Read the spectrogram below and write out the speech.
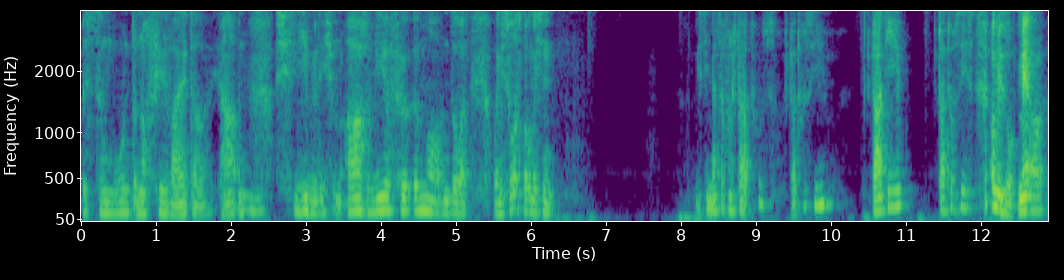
Bis zum Mond und noch viel weiter, ja. Und Mhm. ich liebe dich und ach, wir für immer und sowas. Und wenn ich sowas bei irgendwelchen, wie ist die Mehrzahl von Status? Statusi? Stati? Statusis? Irgendwie so. Mehr, Sto-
